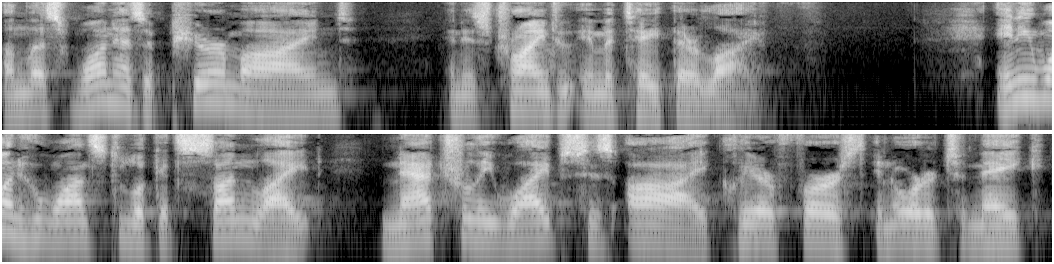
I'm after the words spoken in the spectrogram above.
unless one has a pure mind and is trying to imitate their life. Anyone who wants to look at sunlight naturally wipes his eye clear first in order to make,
